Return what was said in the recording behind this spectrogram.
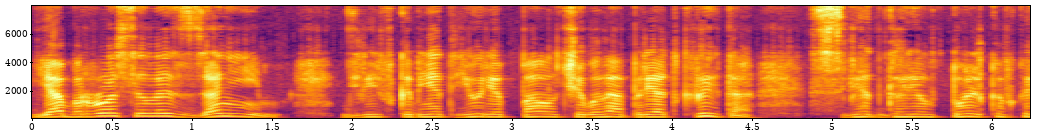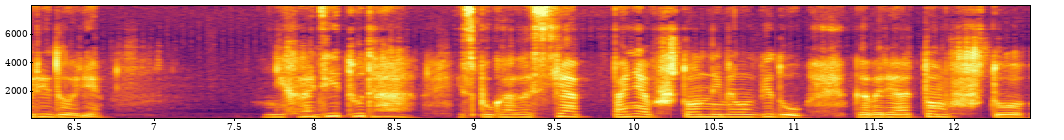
я бросилась за ним. Дверь в кабинет Юрия Павловича была приоткрыта. Свет горел только в коридоре. «Не ходи туда!» — испугалась я, поняв, что он имел в виду, говоря о том, что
